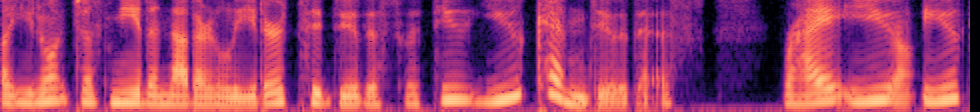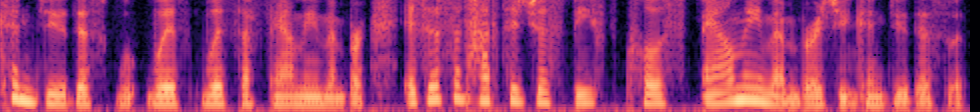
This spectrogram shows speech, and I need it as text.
uh, you don't just need another leader to do this with you you can do this right you Yeah. you can do this w- with with a family member it doesn't have to just be close family members you Mm. can do this with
